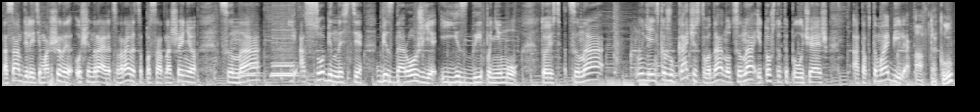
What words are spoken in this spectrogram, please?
На самом деле эти машины очень нравятся. Нравятся по соотношению цена и особенности бездорожья и езды по нему. То есть цена ну, я не скажу качество, да, но цена и то, что ты получаешь от автомобиля. Автоклуб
